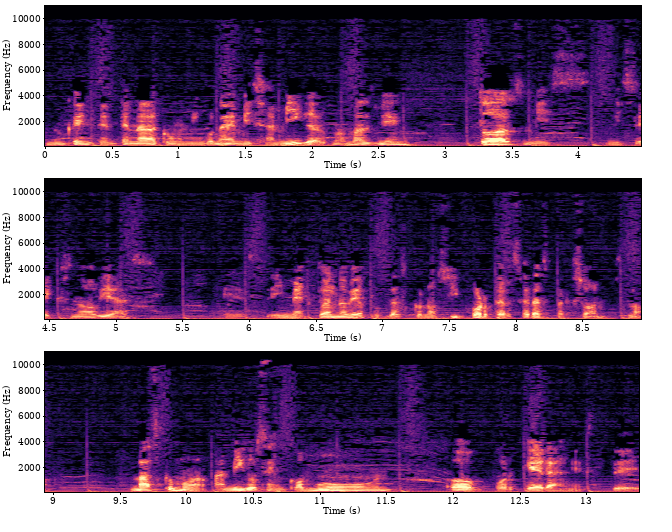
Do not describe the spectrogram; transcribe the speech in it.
nunca intenté nada con ninguna de mis amigas, ¿no? Más bien, todas mis, mis exnovias, este, y mi actual novia, pues las conocí por terceras personas, ¿no? Más como amigos en común, o porque eran, este,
